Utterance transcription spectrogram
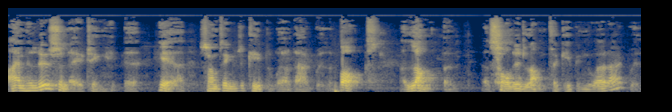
I'm hallucinating uh, here something to keep the world out with a box, a lump, a, a solid lump for keeping the world out with.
